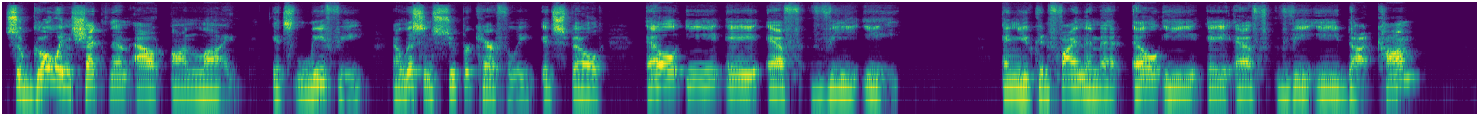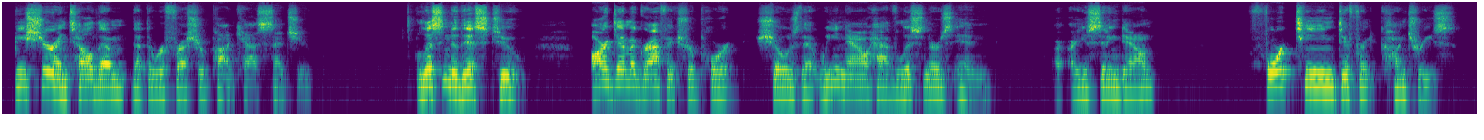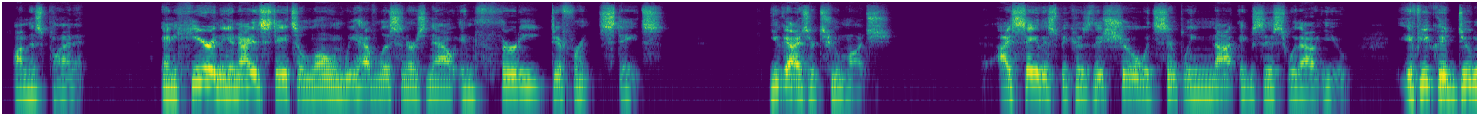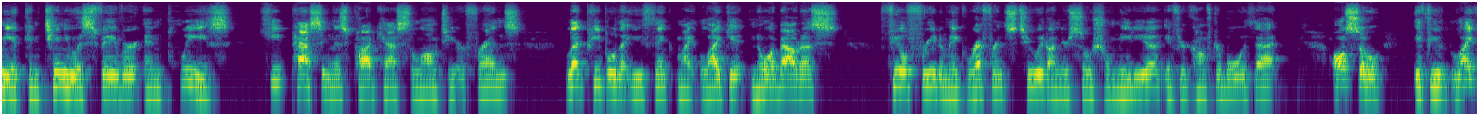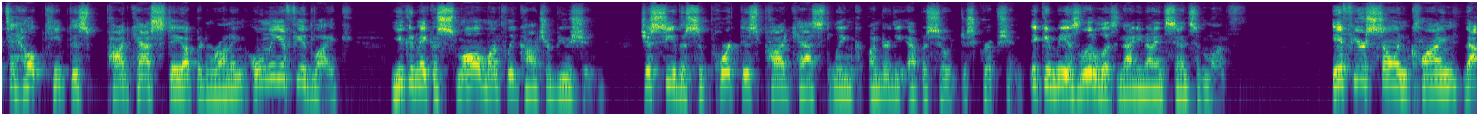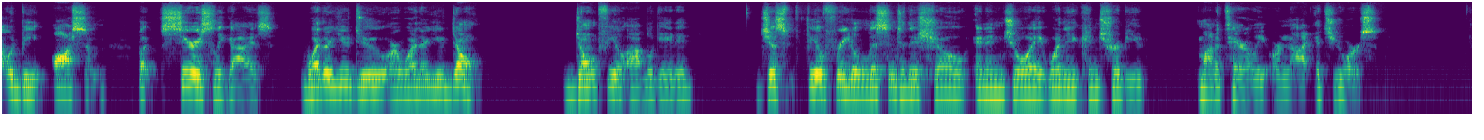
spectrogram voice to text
So go and check them out online. It's Leafly, now, listen super carefully. It's spelled L E A F V E. And you can find them at leafve.com. Be sure and tell them that the Refresher podcast sent you. Listen to this too. Our demographics report shows that we now have listeners in, are, you sitting down? 14 different countries on this planet. And here in the United States alone, we have listeners now in 30 different states. You guys are too much. I say this because this show would simply not exist without you. If you could do me a continuous favor and please keep passing this podcast along to your friends, let people that you think might like it know about us. Feel free to make reference to it on your social media if you're comfortable with that. Also, if you'd like to help keep this podcast stay up and running, only if you'd like, you can make a small monthly contribution. Just see the support this podcast link under the episode description. It can be as little as 99 cents a month. If you're so inclined, that would be awesome. But seriously, guys, whether you do or whether you don't, don't feel obligated. Just feel free to listen to this show and enjoy whether you contribute monetarily or not. It's yours.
